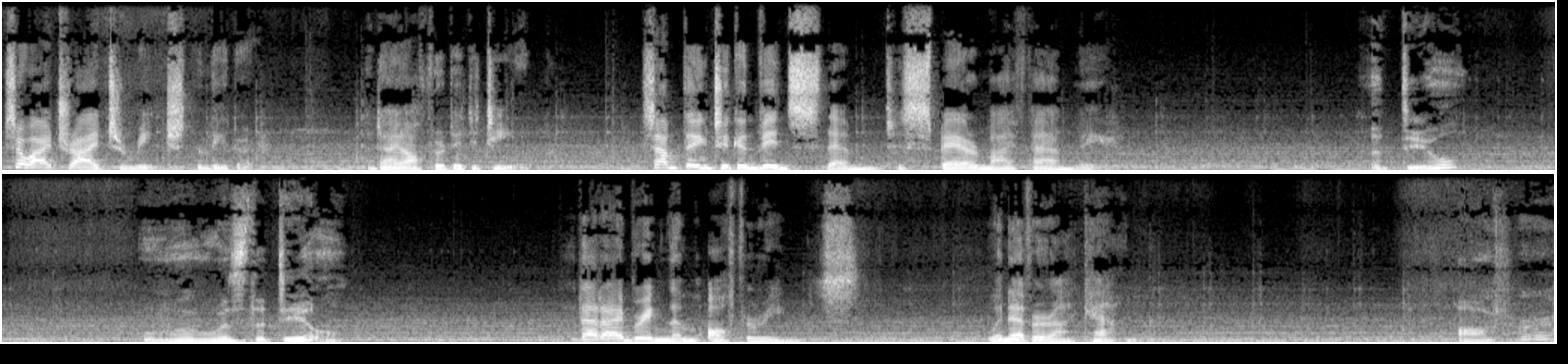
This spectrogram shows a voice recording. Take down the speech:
So I tried to reach the leader, and I offered it a deal. Something to convince them to spare my family. A deal? What was the deal? that I bring them offerings whenever I can. Offer?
